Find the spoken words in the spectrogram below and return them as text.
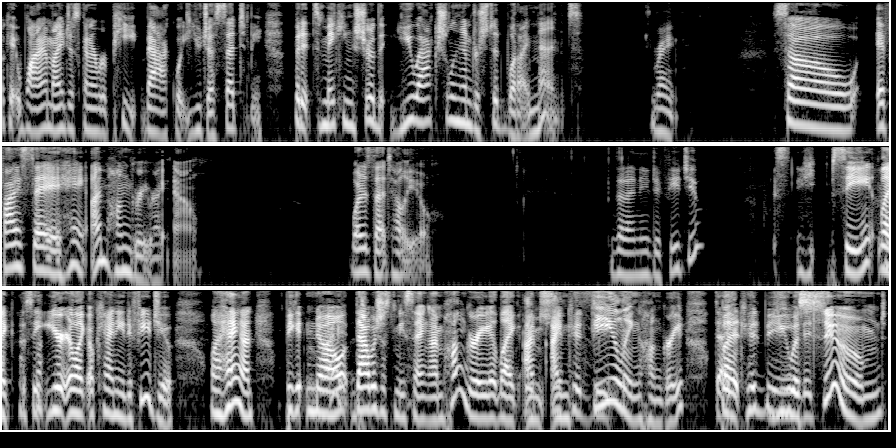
Okay, why am I just going to repeat back what you just said to me? But it's making sure that you actually understood what I meant. Right. So if I say, hey, I'm hungry right now, what does that tell you? That I need to feed you. See, like, see, you're, you're like, okay, I need to feed you. Well, hang on, because no, Right. that was just me saying I'm hungry. Like, I'm, I'm could be- feeling hungry, That but could be you assumed,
